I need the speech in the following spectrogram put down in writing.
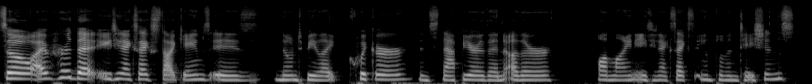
So I've heard that 18xx.games is known to be like quicker and snappier than other online 18xx implementations.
